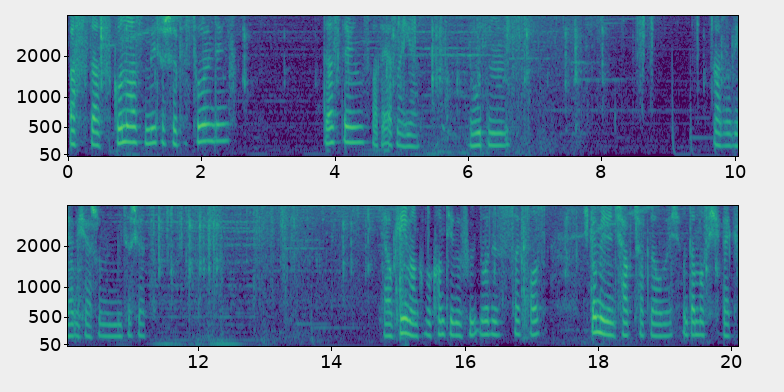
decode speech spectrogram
Was ist das? Gunnars mythische Pistolendings? Das Dings? Warte, erstmal hier. Looten. Also die habe ich ja schon mythisch jetzt. Ja, okay, man bekommt hier gefühlt nur das Zeugs raus. Ich gönne mir den Chuck Chuck, glaube ich. Und dann muss ich weg.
